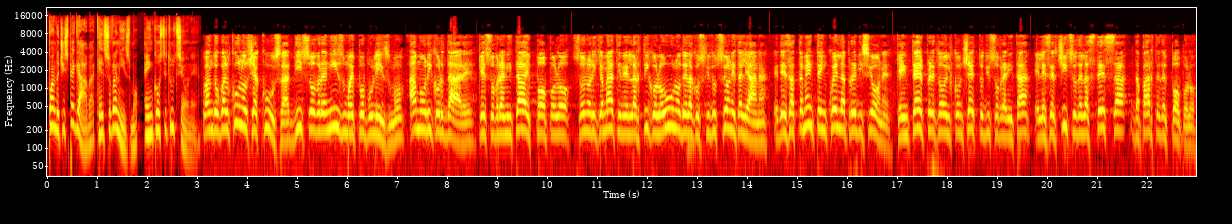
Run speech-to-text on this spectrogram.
quando ci spiegava che il sovranismo è in Costituzione. Quando qualcuno ci accusa di sovranismo e populismo, amo ricordare che sovranità e popolo sono richiamati nell'articolo 1 della Costituzione italiana ed è esattamente in quella previsione che in interpreto il concetto di sovranità e l'esercizio della stessa da parte del popolo.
